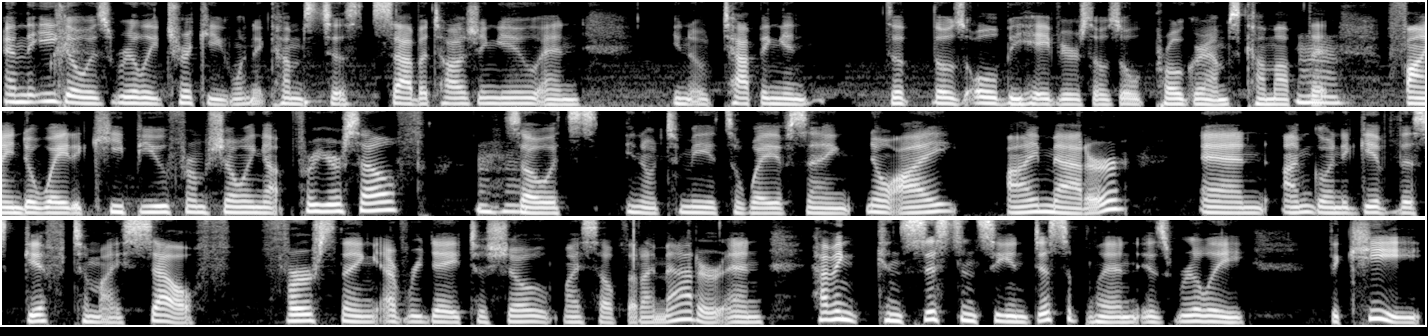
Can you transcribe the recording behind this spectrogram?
And the ego is really tricky when it comes to sabotaging you and, you know, tapping into those old behaviors, those old programs come up that Mm, find a way to keep you from showing up for yourself. mhm. So it's, you know, to me it's a way of saying, no, I I matter and I'm going to give this gift to myself first thing every day to show myself that I matter and having consistency and discipline is really the key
